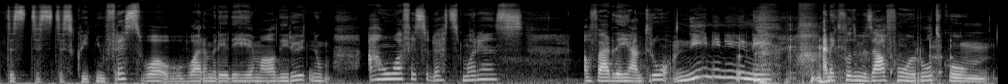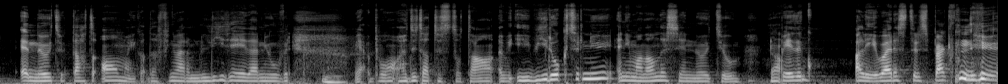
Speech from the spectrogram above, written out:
het is, het is, het is ik weet niet fris. Wa- waarom reed jij maar al die ruiten open? Ah, hoe wat frisse lucht 's morgens? Of waren jij aan het roken? Nee, nee, nee, nee, en ik voelde mezelf gewoon rood komen in de auto. Ik dacht, oh my god, Delphine, waarom liet jij daar nu over? Maar Ja, bon, je doet dat dus totaal. Wie, wie rookt er nu? En iemand anders in de auto. Ja. Allee, waar is het respect nu?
